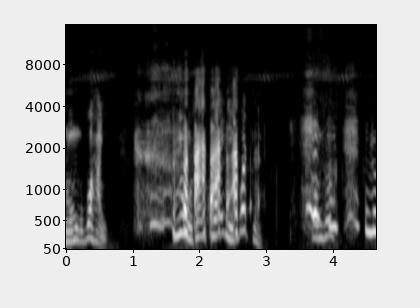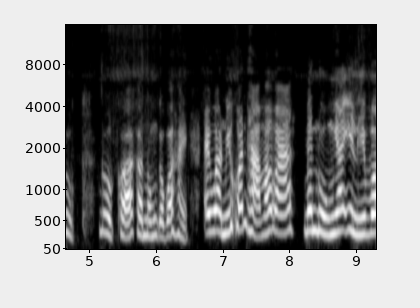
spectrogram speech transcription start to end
นมกูบ่ให้ยู่ทั้งควายนี่เบิดน่ะลองดูลูกลูกขอขนมกับว่าให้ไอ้วันมีคนถามมาว่าแม่นลูกเมียอีหลีบ่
